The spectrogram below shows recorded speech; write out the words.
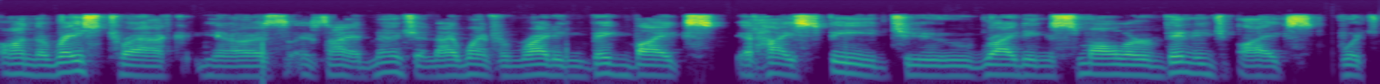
On the racetrack, you know, as, as I had mentioned, I went from riding big bikes at high speed to riding smaller vintage bikes, which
